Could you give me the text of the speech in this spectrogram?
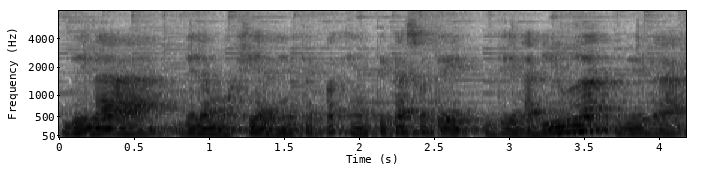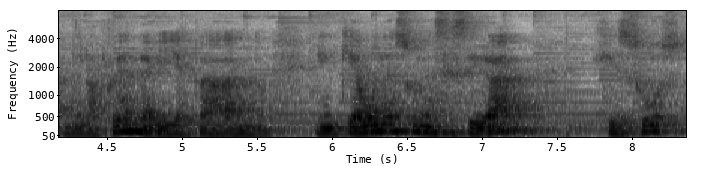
de la, de mujer, en este, en este caso de, de, la viuda, de la, de ofrenda que ella estaba dando, en que aún en su necesidad Jesús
